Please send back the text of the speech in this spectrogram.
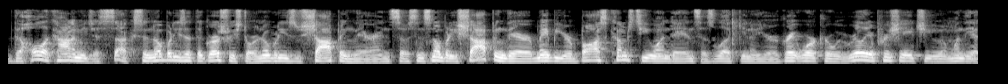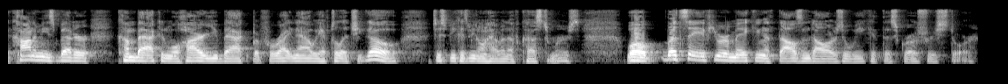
the whole economy just sucks. So nobody's at the grocery store, nobody's shopping there. And so since nobody's shopping there, maybe your boss comes to you one day and says, look, you know, you're a great worker. We really appreciate you. And when the economy's better, come back and we'll hire you back. But for right now, we have to let you go just because we don't have enough customers. Well, let's say if you were making $1,000 a week at this grocery store.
